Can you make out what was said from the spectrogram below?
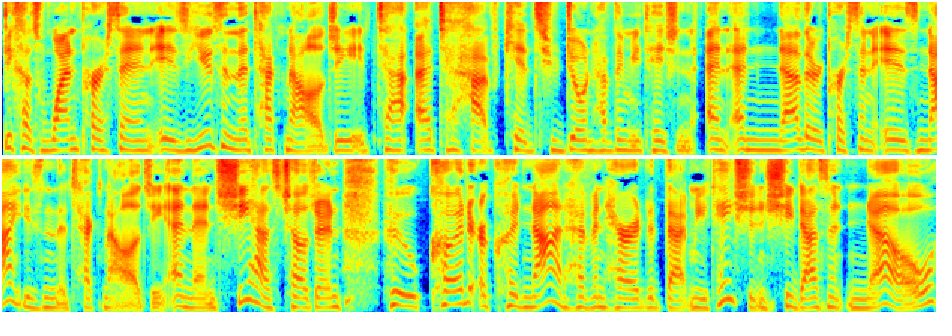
because one person is using the technology to uh, to have kids who don't have the mutation and another person is not using the technology. And then she has children who could or could not have inherited that mutation. She doesn't know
